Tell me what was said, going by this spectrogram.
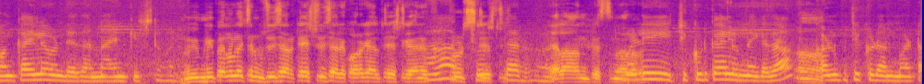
వంకాయలే ఉండేదాన్ని ఆయనకి ఇష్టం మీ- పిల్లలు వచ్చినప్పుడు చూసారు? టేస్ట్ చూసారు? కూరగాయల టేస్ట్ కానీ ఫ్రూట్స్ టేస్ట్. ఎలా అనిపిస్తున్నారు? మళ్ళీ చిక్కుడుకాయలు ఉన్నాయి కదా కణుపు చిక్కుడు అనమాట.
